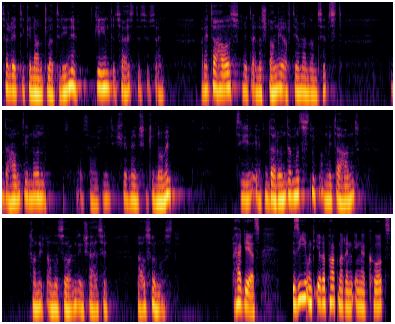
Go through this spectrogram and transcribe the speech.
Gemeinschaftstoilette genannt Latrine gehen. Das heißt, es ist ein Bretterhaus mit einer Stange, auf der man dann sitzt. Und da haben die nun also jüdische Menschen genommen, die eben darunter mussten und mit der Hand, ich kann nicht anders sagen, den Scheiße rausholen mussten. Herr Geers, Sie und Ihre Partnerin Inge Kurz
